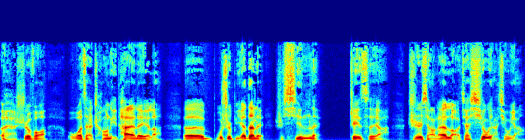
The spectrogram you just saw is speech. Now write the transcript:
哎呀，师傅，我在城里太累了，呃，不是别的累，是心累。这次呀，只想来老家休养休养。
